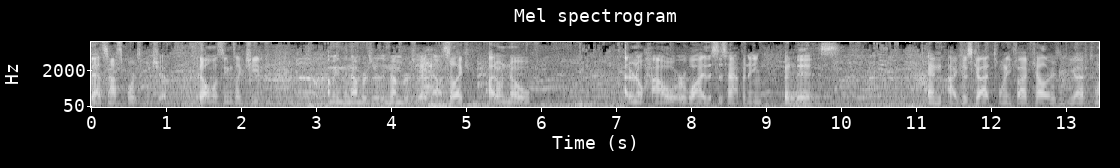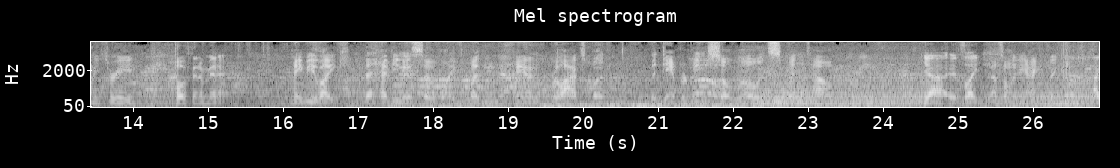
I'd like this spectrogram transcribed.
that's not sportsmanship. It almost seems like cheating. I mean, the numbers are the numbers right now. So like, I don't know, I don't know how or why this is happening, but it is. And I just got 25 calories and he got 23, both in a minute. Maybe like the heaviness of like letting the fan relax, but the damper being so low it spins out. Yeah, it's like That's the only thing I can think of. I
